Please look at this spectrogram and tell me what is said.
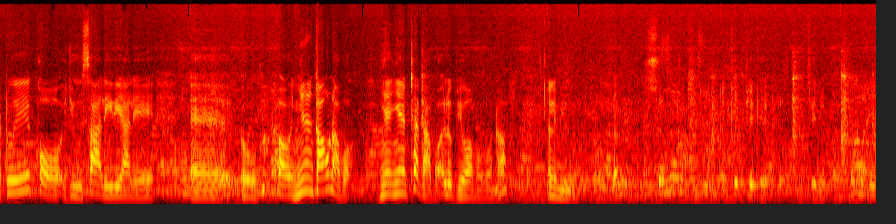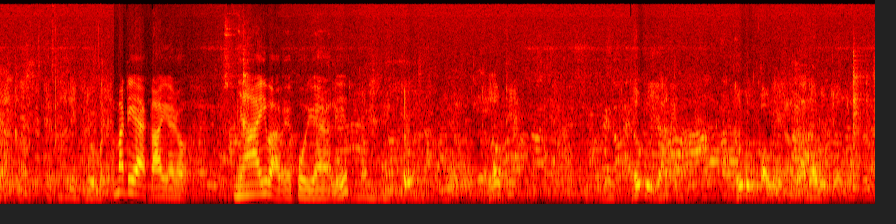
အတွေးခေါ်ယူစလေးတွေကလည်းအဲဟိုဟိုညံကောင်းတာပေါ့ညံညံထက်တာပေါ့အဲ့လိုပြောရမှာပေါ့နော်အဲ့လိုမျိုးဒါပေမဲ့ဆွေးနွေးကြည့်လို့အခက်ဖြစ်ခဲ့ပြီးတော့ဒီချိန်นี้ပေါ့မမရခါစတဲ့ကားလေးပြောမလားအမတ်တရကားကြီးကတော့အများကြီးပါပဲကိုရီးယားကလေဒီလောက်ထိလုံးလို့ရတယ်လုံးလို့ကောင်းနေတာအားကြောင့်လို့ပြောမလား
